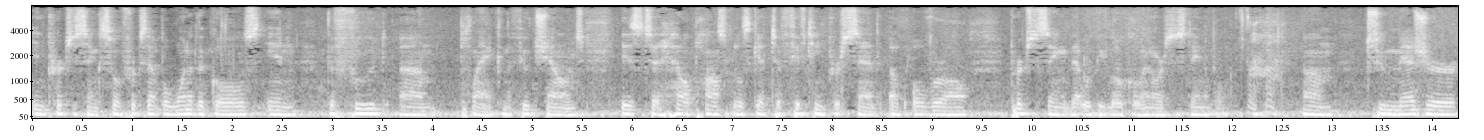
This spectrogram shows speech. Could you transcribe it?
in purchasing. So, for example, one of the goals in the food um, plank and the food challenge is to help hospitals get to 15% of overall purchasing that would be local and or sustainable. Uh-huh. Um, to measure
